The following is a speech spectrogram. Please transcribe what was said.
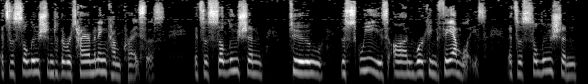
It's a solution to the retirement income crisis, it's a solution to the squeeze on working families, it's a solution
